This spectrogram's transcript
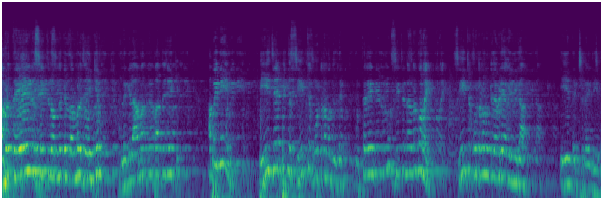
അവിടുത്തെ ഏഴ് സീറ്റിൽ ഒന്നുകിൽ നമ്മൾ ജയിക്കും അല്ലെങ്കിൽ ആം ആദ്മി പാർട്ടി ജയിക്കും. അപ്പൊ ഇനിയും ബി ജെ പിക്ക് സീറ്റ് കൂട്ടണമെങ്കിൽ ഉത്തരേന്ത്യയിൽ നിന്നും സീറ്റിന്റെ കുറയും. സീറ്റ് കൂട്ടണമെങ്കിൽ എവിടെയാണ് കഴിയുക? ഈ ദക്ഷിണേന്ത്യയിൽ.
